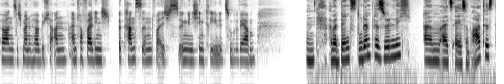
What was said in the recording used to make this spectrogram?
hören sich meine Hörbücher an, einfach weil die nicht bekannt sind, weil ich es irgendwie nicht hinkriege, die zu bewerben. Mhm. Aber denkst du denn persönlich ähm, als ASM-Artist,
